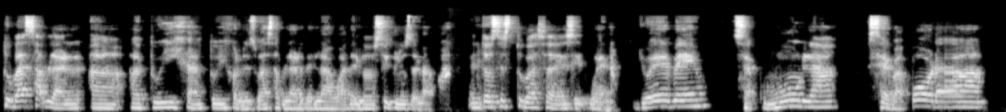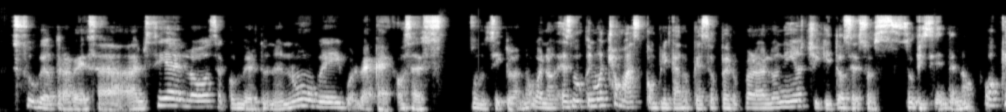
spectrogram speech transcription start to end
tú vas a hablar a, tu hija, a tu hijo les vas a hablar del agua, de los ciclos del agua. Entonces tú vas a decir, bueno, llueve, se acumula, se evapora, sube otra vez al cielo, se convierte en una nube y vuelve a caer. O sea, es un ciclo, ¿no? Bueno, es mucho más complicado que eso, pero para los niños chiquitos eso es suficiente, ¿no? Ok,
